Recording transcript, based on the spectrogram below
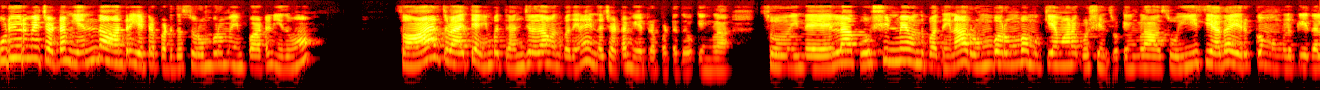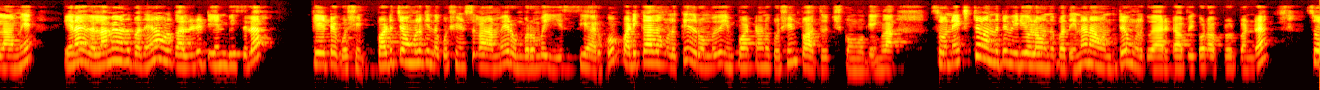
குடியுரிமை சட்டம் எந்த ஆண்டு இயற்றப்பட்டது? ஸோ ரொம்ப ரொம்ப இம்பார்ட்டன்ட் இதுவும். சோ ஆயிரத்தி தொள்ளாயிரத்தி ஐம்பத்தி அஞ்சுல தான் வந்து பாத்தீங்கன்னா இந்த சட்டம் இயற்றப்பட்டது ஓகேங்களா சோ இந்த எல்லா கொஷினுமே வந்து பாத்தீங்கன்னா ரொம்ப ரொம்ப முக்கியமான கொஷின்ஸ் ஓகேங்களா சோ ஈஸியா தான் இருக்கும் உங்களுக்கு இதெல்லாமே. ஏன்னா இதெல்லாமே வந்து பாத்தீங்கன்னா உங்களுக்கு ஆல்ரெடி டிஎன்பிசில கேட்ட கொஸ்டின் படிச்சவங்களுக்கு இந்த கொஸ்டின்ஸ் எல்லாமே ரொம்ப ரொம்ப ஈஸியா இருக்கும். படிக்காதவங்களுக்கு இது ரொம்பவே இம்பார்ட்டன்டான கொஸ்டின் பார்த்து வச்சுக்கோங்க ஓகேங்களா சோ நெக்ஸ்ட் வந்துட்டு வீடியோல வந்து பாத்தீங்கன்னா நான் வந்துட்டு உங்களுக்கு வேற டாபிக்கோட அப்லோட் பண்றேன். சோ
